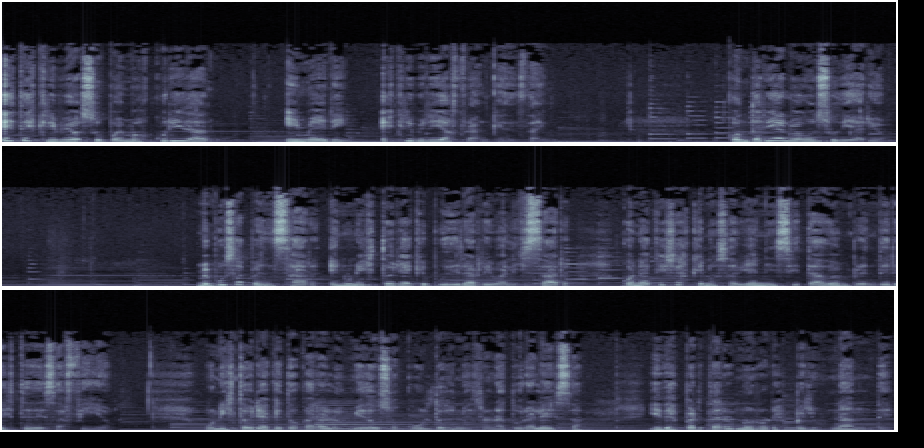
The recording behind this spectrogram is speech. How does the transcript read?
Este escribió su poema Oscuridad y Mary escribiría Frankenstein. Contaría luego en su diario. Me puse a pensar en una historia que pudiera rivalizar con aquellas que nos habían incitado a emprender este desafío. Una historia que tocara los miedos ocultos de nuestra naturaleza y despertara un horror espeluznante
